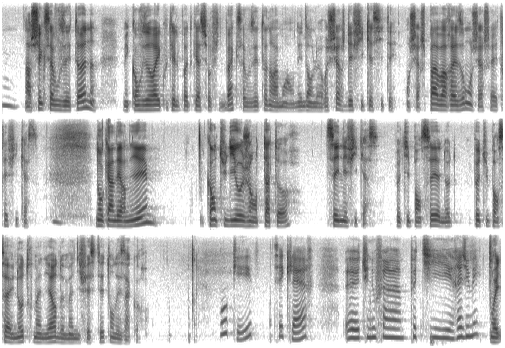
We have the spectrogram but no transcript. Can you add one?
Mm. Alors, je sais que ça vous étonne, mais quand vous aurez écouté le podcast sur le feedback, ça vous étonnera moins. On est dans la recherche d'efficacité. On ne cherche pas à avoir raison, on cherche à être efficace. Donc, un dernier, quand tu dis aux gens T'as tort, c'est inefficace. Peux-tu penser, peux penser, à une autre manière de manifester ton désaccord? Ok, c'est clair. Euh, tu nous fais un petit résumé? Oui,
